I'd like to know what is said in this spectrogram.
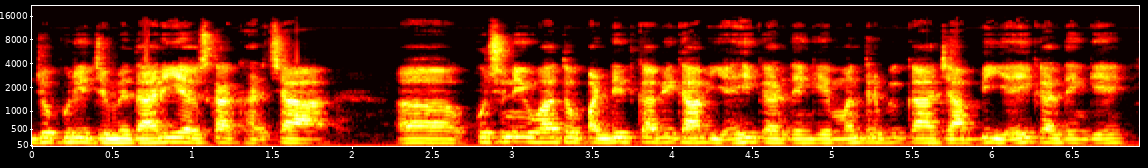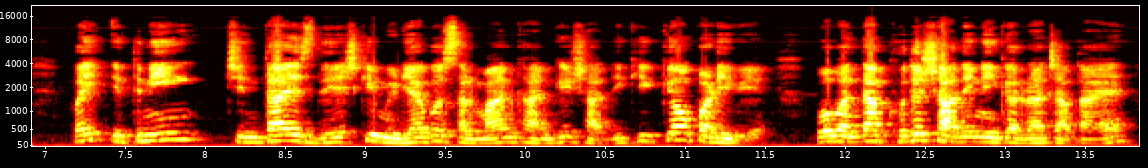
जो पूरी ज़िम्मेदारी है उसका खर्चा आ, कुछ नहीं हुआ तो पंडित का भी काम यही कर देंगे मंत्र का जाप भी यही कर देंगे। भाई इतनी चिंता इस देश की मीडिया को सलमान खान की शादी की क्यों पड़ी हुई है? वो बंदा खुद शादी नहीं करना चाहता है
